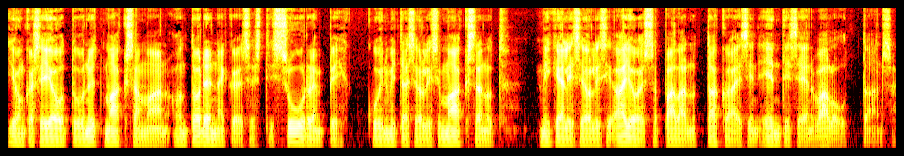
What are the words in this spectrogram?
jonka se joutuu nyt maksamaan, on todennäköisesti suurempi kuin mitä se olisi maksanut, mikäli se olisi ajoissa palannut takaisin entiseen valuuttaansa.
